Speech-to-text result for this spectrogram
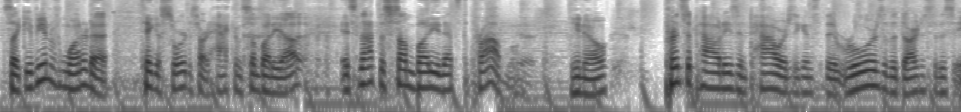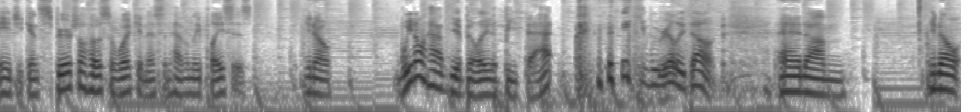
It's like if you even wanted to take a sword and start hacking somebody up it's not the somebody that's the problem you know? Principalities and powers against the rulers of the darkness of this age against spiritual hosts of wickedness in heavenly places you know we don't have the ability to beat that we really don't and um you know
